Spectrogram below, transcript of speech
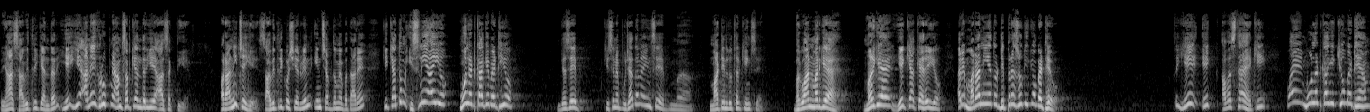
तो यहाँ सावित्री के अंदर ये ये अनेक रूप में हम सबके अंदर ये आ सकती है। और आनी चाहिए। सावित्री को शेरविंद इन शब्दों में बता रहे हैं कि क्या तुम इसलिए आई हो? मुँह लटका के बैठी हो। जैसे किसी ने पूछा था ना इनसे मार्टिन लूथर किंग से, भगवान मर गया है, मर गया है, ये क्या कह रही हो? अरे मरा नहीं है तो डिप्रेस होगी क्यों बैठे हो? तो ये एक अवस्था है कि वाई मुँह लटका के क्यों बैठे हम?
